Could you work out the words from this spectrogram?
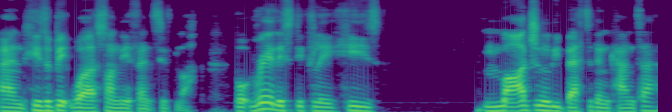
and he's a bit worse on the offensive block. But realistically, he's marginally better than Kanter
